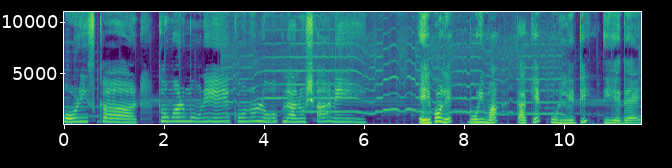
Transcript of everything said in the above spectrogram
পরিষ্কার। তোমার মনে কোনো লোভ লালসা নেই। এই বলে বুড়িমা তাকে পুল্লিটি দিয়ে দেয়।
